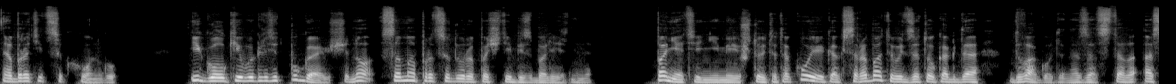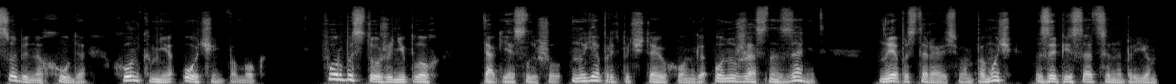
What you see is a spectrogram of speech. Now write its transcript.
обратиться к Хонгу. Иголки выглядят пугающе, но сама процедура почти безболезненна. Понятия не имею, что это такое и как срабатывает, зато когда два года назад стало особенно худо, Хонг мне очень помог. Форбес тоже неплох, так я слышал, но я предпочитаю Хонга. Он ужасно занят, но я постараюсь вам помочь записаться на прием.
